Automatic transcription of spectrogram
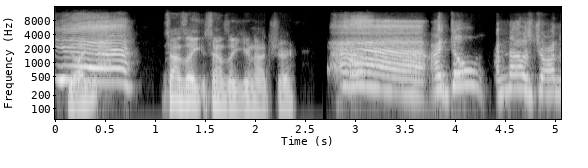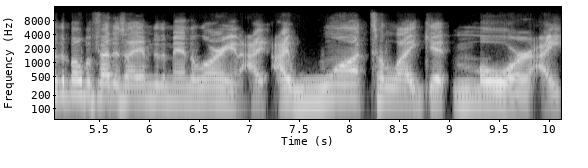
Yeah. like Sounds like sounds like you're not sure. Ah, I don't. I'm not as drawn to the Boba Fett as I am to the Mandalorian. I I want to like it more. I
